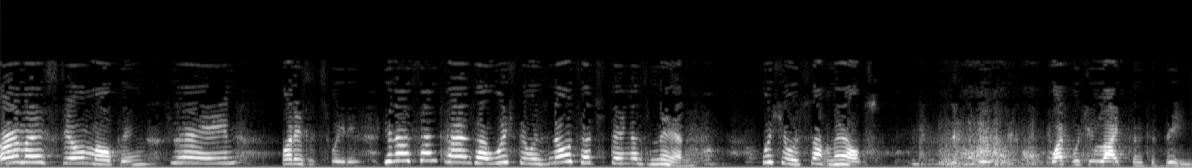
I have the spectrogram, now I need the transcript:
Irma is still moping. Jane, What is it, sweetie? you know, sometimes I wish there was no such thing as men. Wish there was something else. What would you like them to be?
